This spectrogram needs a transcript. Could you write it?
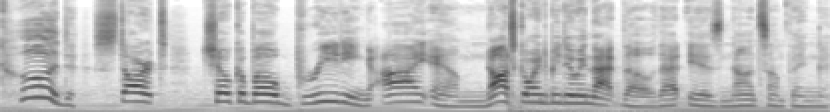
could start chocobo breeding. I am not going to be doing that though. That is not something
